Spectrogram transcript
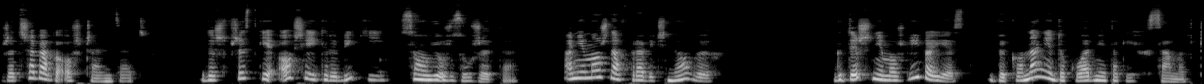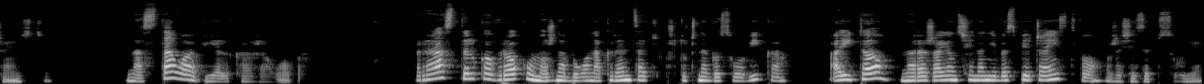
że trzeba go oszczędzać, gdyż wszystkie osie i trybiki są już zużyte, a nie można wprawić nowych, gdyż niemożliwe jest wykonanie dokładnie takich samych części. Nastała wielka żałoba. Raz tylko w roku można było nakręcać sztucznego słowika, a i to narażając się na niebezpieczeństwo, że się zepsuje.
